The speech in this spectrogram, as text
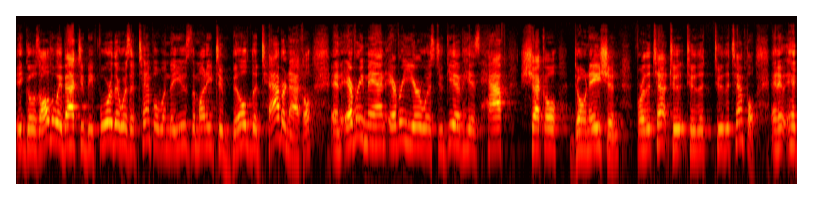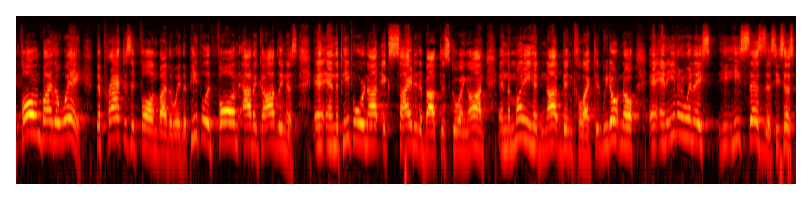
It goes all the way back to before there was a temple when they used the money to build the tabernacle, and every man every year was to give his half shekel donation for the te- to, to, the, to the temple. And it had fallen by the way. The practice had fallen by the way. The people had fallen out of godliness. And, and the people were not excited about this going on. And the money had not been collected. We don't know. And, and even when they, he, he, says this, he says,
